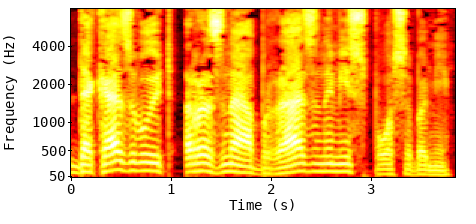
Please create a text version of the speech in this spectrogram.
доказывают разнообразными способами.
